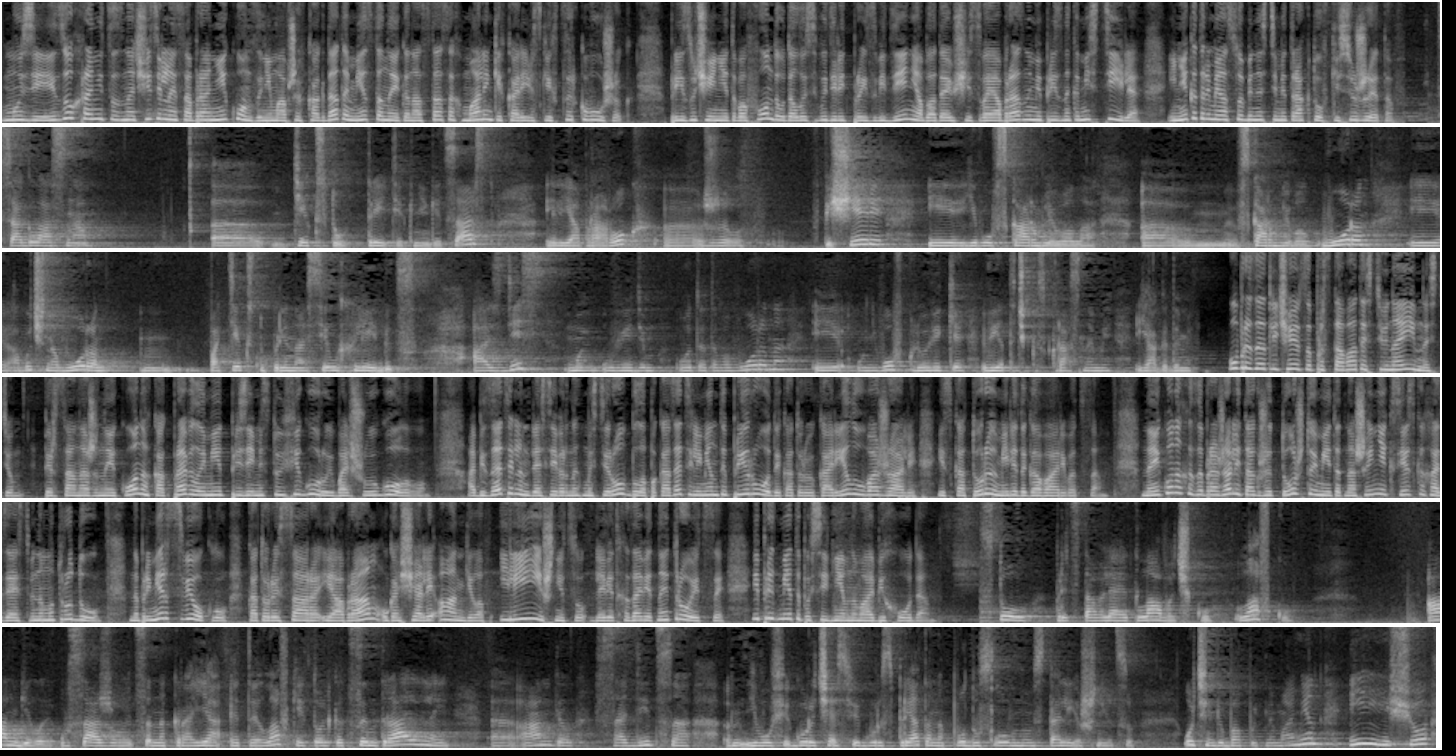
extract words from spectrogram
В музее ИЗО хранится значительное собрание икон, занимавших когда-то место на иконостасах маленьких карельских церквушек. При изучении этого фонда удалось выделить произведения, обладающие своеобразными признаками стиля и некоторыми особенностями трактовки сюжетов. Согласно э, тексту третьей книги царств, Илья Пророк э, жил в пещере, и его вскармливала, э, вскармливал ворон – и обычно ворон по тексту приносил хлебец. А здесь мы увидим вот этого ворона, и у него в клювике веточка с красными ягодами. Образы отличаются простоватостью и наивностью. Персонажи на иконах, как правило, имеют приземистую фигуру и большую голову. Обязательным для северных мастеров было показать элементы природы, которую карелы уважали и с которой умели договариваться. На иконах изображали также то, что имеет отношение к сельскохозяйственному труду. Например, свеклу, которой Сара и Авраам угощали ангелов, или яичницу для ветхозаветной троицы и предметы повседневного обихода. Стол представляет лавочку, лавку – ангелы усаживаются на края этой лавки, и только центральный э, ангел садится, его фигура, часть фигуры спрятана под условную столешницу. Очень любопытный момент. И еще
